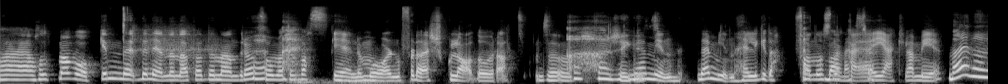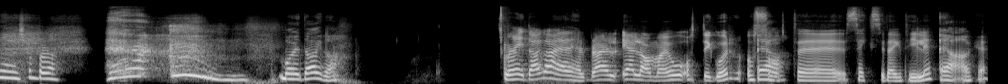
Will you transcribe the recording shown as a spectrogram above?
har jeg holdt meg våken den ene natta den andre og får meg til å vaske hele morgenen, for det er sjokolade overalt. Så Å, det er min, det er min helg, da. Faen, nå snakka jeg jækla mye. Nei, nei, det er kjempebra. Hva i dag, da? Nei, i dag har jeg det helt bra. Jeg- la meg jo åtte i går og Ja. sov til seks i dag tidlig. Ja, ok.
